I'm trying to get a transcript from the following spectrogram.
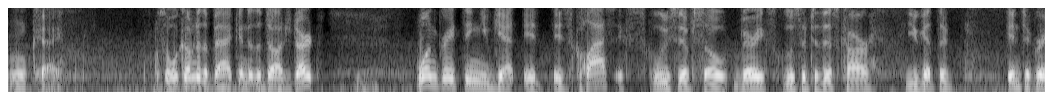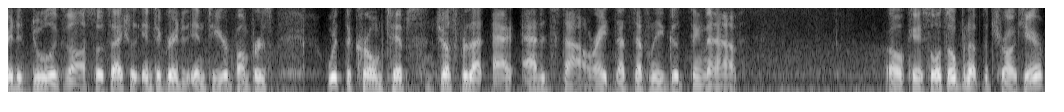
Okay. So we'll come to the back end of the Dodge Dart. One great thing you get, it is class exclusive, so very exclusive to this car. You get the integrated dual exhaust. So it's actually integrated into your bumpers with the chrome tips just for that added style, right? That's definitely a good thing to have. Okay, so let's open up the trunk here.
